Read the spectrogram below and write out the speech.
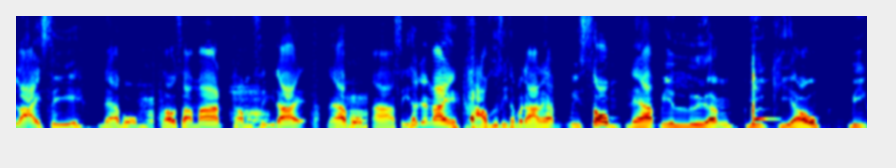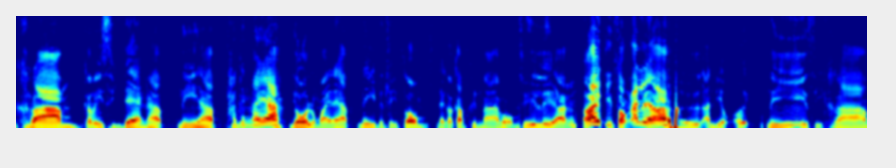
หลายสีนะครับผมเราสามารถทำสีได้นะครับผมอ่าสีทำยังไง ขาวคือสีธรรมดานะครับ มีส้มนะครับมีเหลือง มีเขียว มีครามก็มีสีแดงครับ นี่ครับทำยังไงอะโยนลงไปนะครับ นี่เป็นสีส้มแล้วก็กลับขึ้นมาครับผม สีเหลืองเฮ้ยติด 2 อันเลยเหรอเอออันเดียวเอ้ยนี่สีคราม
